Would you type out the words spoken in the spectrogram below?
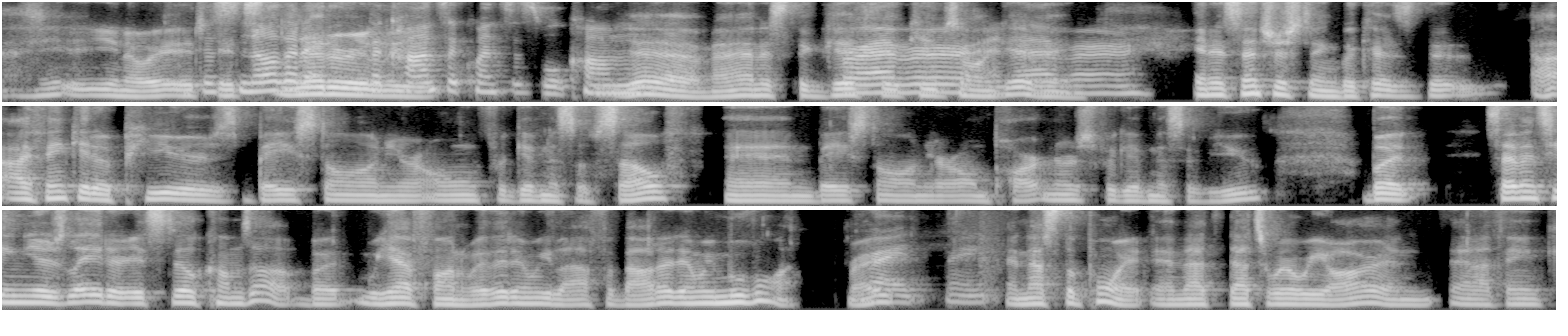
you know it, just know that literally, it, the consequences will come yeah man it's the gift that keeps on and giving. ever. and it's interesting because the i think it appears based on your own forgiveness of self and based on your own partner's forgiveness of you. But 17 years later it still comes up but we have fun with it and we laugh about it and we move on right? Right right. And that's the point and that that's where we are and and i think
